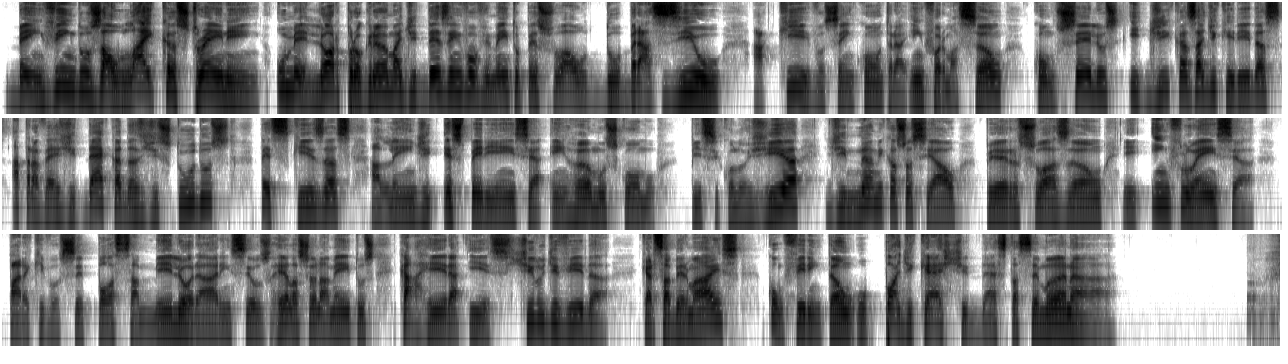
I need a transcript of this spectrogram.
Bem-vindos ao Us Training, o melhor programa de desenvolvimento pessoal do Brasil. Aqui você encontra informação, conselhos e dicas adquiridas através de décadas de estudos, pesquisas, além de experiência em ramos como psicologia, dinâmica social, persuasão e influência para que você possa melhorar em seus relacionamentos, carreira e estilo de vida. Quer saber mais? Confira então o podcast desta semana.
